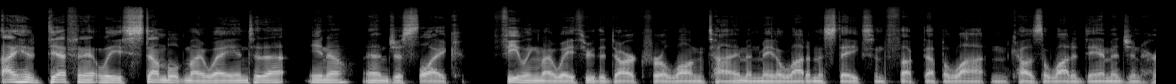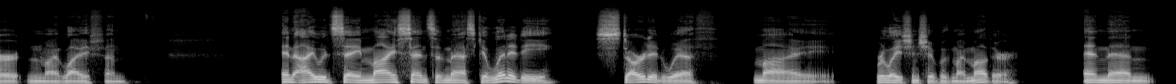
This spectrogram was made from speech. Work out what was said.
I have definitely stumbled my way into that, you know, and just like feeling my way through the dark for a long time and made a lot of mistakes and fucked up a lot and caused a lot of damage and hurt in my life. And and I would say my sense of masculinity started with my relationship with my mother. And then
